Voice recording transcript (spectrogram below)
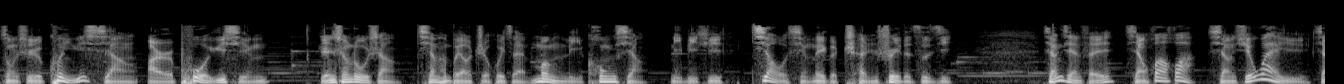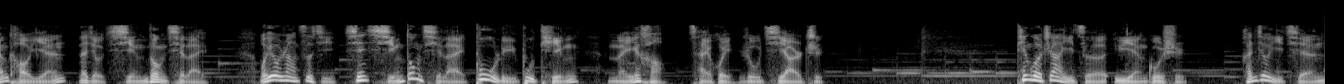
总是困于想而迫于行，人生路上千万不要只会在梦里空想，你必须叫醒那个沉睡的自己。想减肥，想画画，想学外语，想考研，那就行动起来。唯有让自己先行动起来，步履不停，美好才会如期而至。听过这样一则寓言故事：很久以前，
